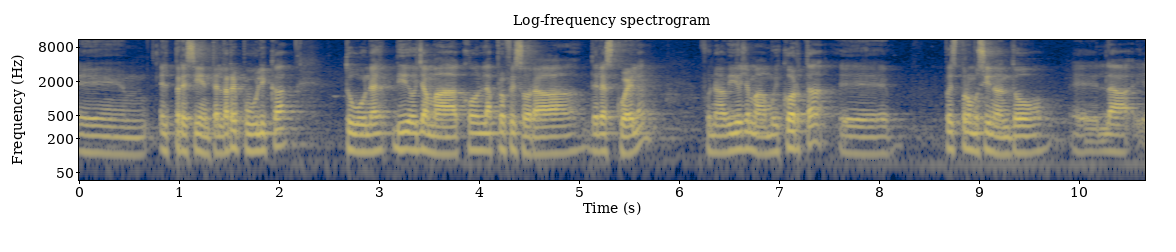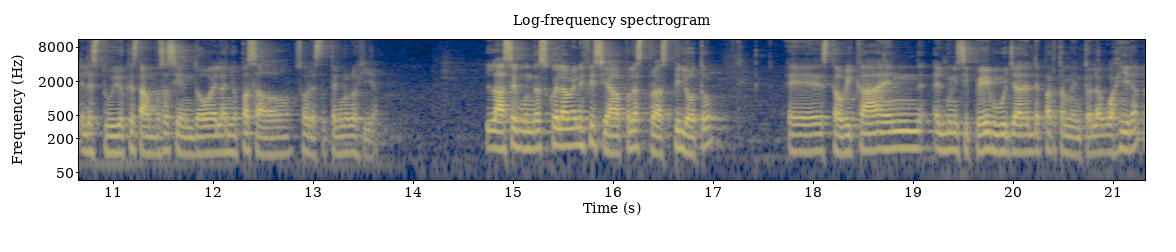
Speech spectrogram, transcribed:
eh, el presidente de la República tuvo una videollamada con la profesora de la escuela, fue una videollamada muy corta, eh, pues promocionando eh, el estudio que estábamos haciendo el año pasado sobre esta tecnología. La segunda escuela beneficiada por las pruebas piloto eh, está ubicada en el municipio de Ibuya del departamento de La Guajira.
